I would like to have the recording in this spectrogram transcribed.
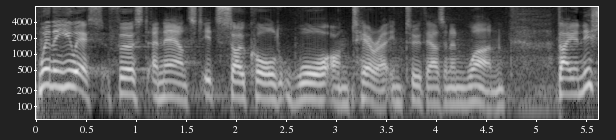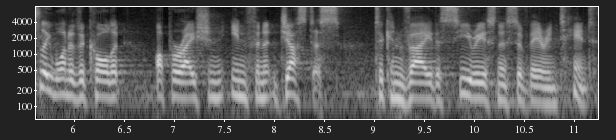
When the US first announced its so called war on terror in 2001, they initially wanted to call it Operation Infinite Justice to convey the seriousness of their intent.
